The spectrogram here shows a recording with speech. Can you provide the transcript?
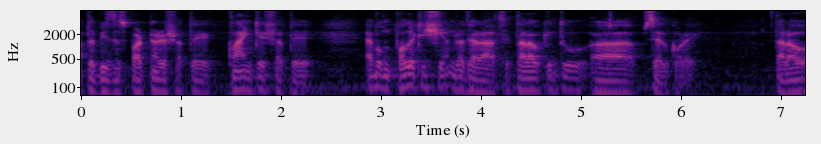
আপনার বিজনেস পার্টনারের সাথে ক্লায়েন্টের সাথে এবং পলিটিশিয়ানরা যারা আছে, তারাও কিন্তু সেল করে। তারাও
